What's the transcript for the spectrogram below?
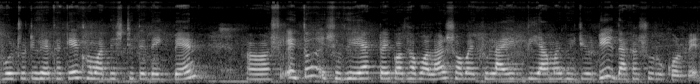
ভুল ত্রুটি হয়ে থাকে, ক্ষমা দৃষ্টিতে দেখবেন। এই তো শুধু একটাই কথা বলার। সবাই একটু লাইক দিয়ে আমার ভিডিওটি দেখা শুরু করবেন।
